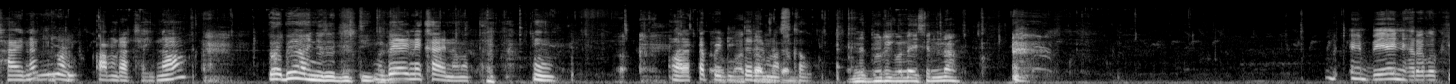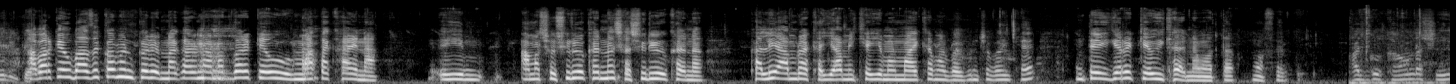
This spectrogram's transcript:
খায় না কিন্তু আমরা খাই না? দিতি। বেআইনে খায় না মাথা। হুম। আর একটা মাছ খাও। আপনি দূরি বানাইছেন না? আবার কেউ বাজে কমেন্ট করেন না কারণ আমার ঘরে কেউ মাথা খায় না। এই আমার শ্বশুরও খায় না শাশুড়িও খায় না। খালি আমরা খাই আমি খাই আমার মায় খায় আমার ভাই বোন সবাই খায়। কিন্তু এই ঘরে কেউই খায় না মাথা মাছের। আজকের খাওয়াটা সেই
